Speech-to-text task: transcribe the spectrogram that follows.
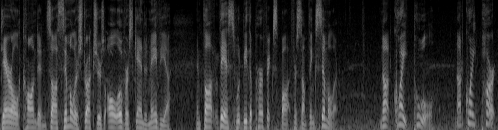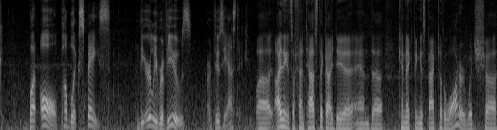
Darryl Condon saw similar structures all over Scandinavia and thought this would be the perfect spot for something similar. Not quite pool, not quite park, but all public space. And the early reviews are enthusiastic. Uh, I think it's a fantastic idea and uh, connecting us back to the water, which uh,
